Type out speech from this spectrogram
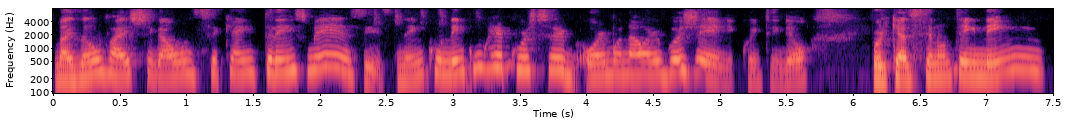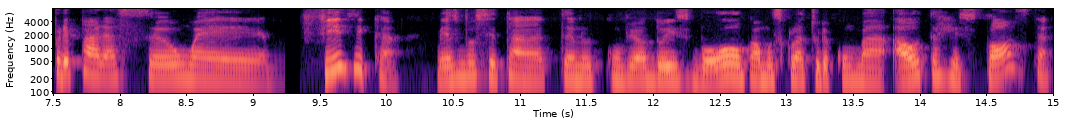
mas não vai chegar onde você quer em três meses, nem com, nem com recurso hormonal ergogênico, entendeu? Porque você não tem nem preparação é, física mesmo você tá estando com VO2 bom, com a musculatura com uma alta resposta,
